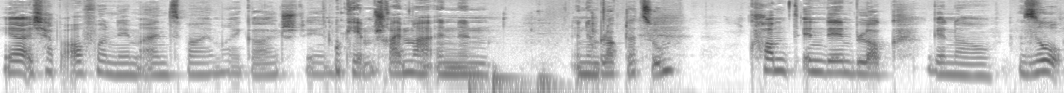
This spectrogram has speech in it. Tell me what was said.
ja, ich habe auch von dem ein, zwei im Regal stehen. Okay, schreiben wir in den, in den Blog dazu. Kommt in den Blog, genau. So,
